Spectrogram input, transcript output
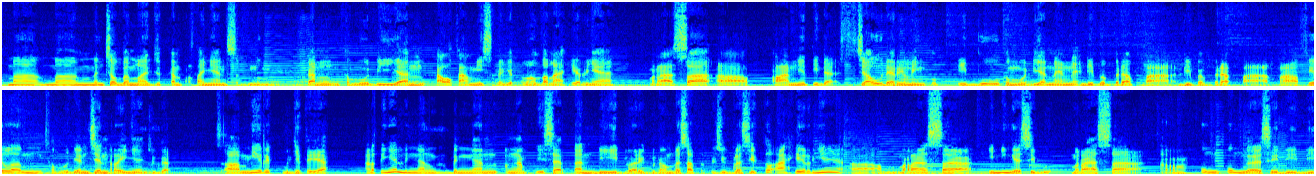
ma- ma- mencoba melanjutkan pertanyaan sebelumnya. Kan kemudian kalau kami sebagai penonton akhirnya merasa uh, perannya tidak jauh dari lingkup ibu, kemudian nenek di beberapa di beberapa apa film, kemudian genrenya juga uh, mirip begitu ya. Artinya dengan dengan pengabdi setan di 2016 atau 17 itu akhirnya uh, merasa ini nggak sih Bu? Merasa terkungkung nggak sih di, di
